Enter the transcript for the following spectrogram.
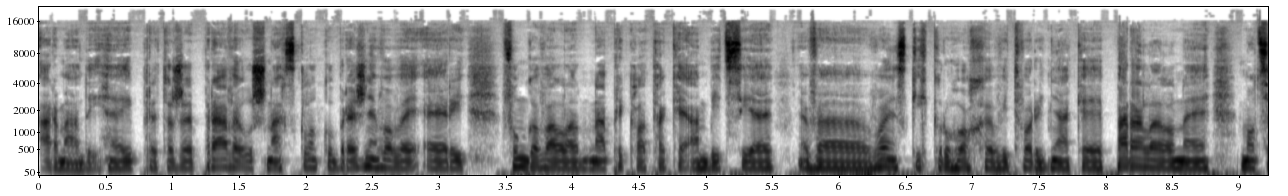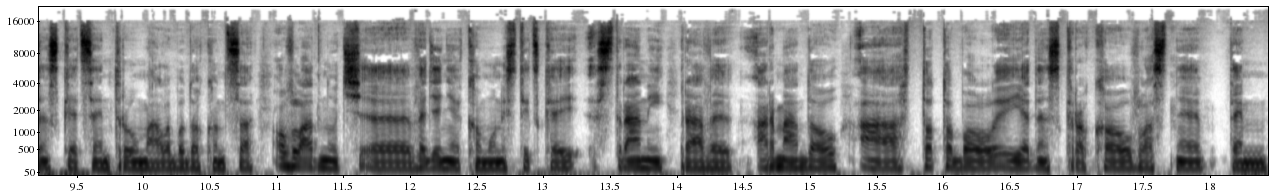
armády, hej, pretože práve už na sklonku Brežnevovej éry fungovalo napríklad také ambície v vojenských kruhoch vytvoriť nejaké paralelné mocenské centrum alebo dokonca ovládnuť e, vedenie komunistickej strany práve armádou a toto bol jeden z krokov vlastne ten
